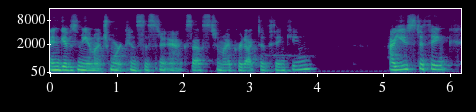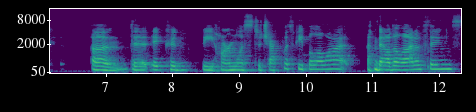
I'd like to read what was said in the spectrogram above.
and gives me a much more consistent access to my productive thinking. I used to think um, that it could be harmless to check with people a lot about a lot of things.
